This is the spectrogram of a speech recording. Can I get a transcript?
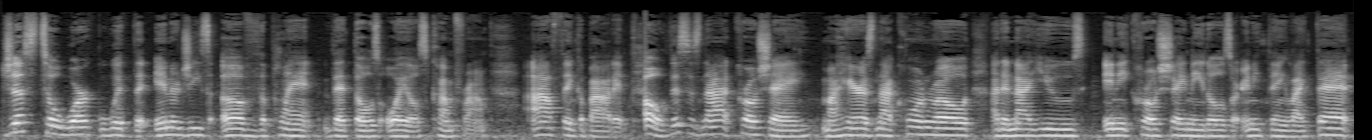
just to work with the energies of the plant that those oils come from. I'll think about it. Oh, this is not crochet. My hair is not cornrowed. I did not use any crochet needles or anything like that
